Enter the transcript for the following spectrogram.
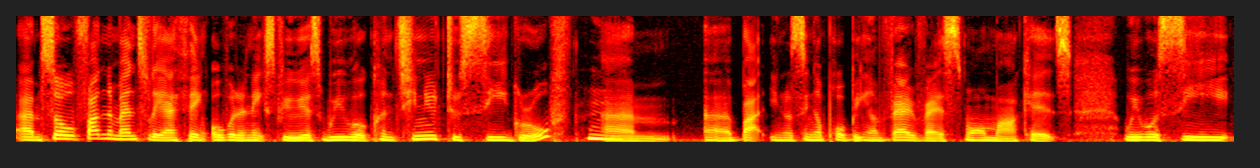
Um, so fundamentally, I think over the next few years we will continue to see growth. Mm. Um, uh, but you know, Singapore being a very very small market, we will see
